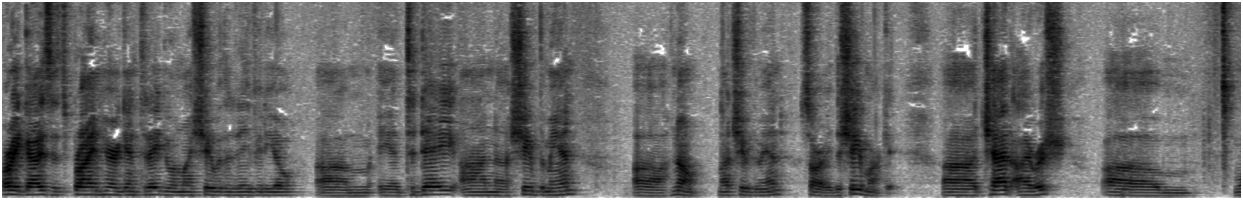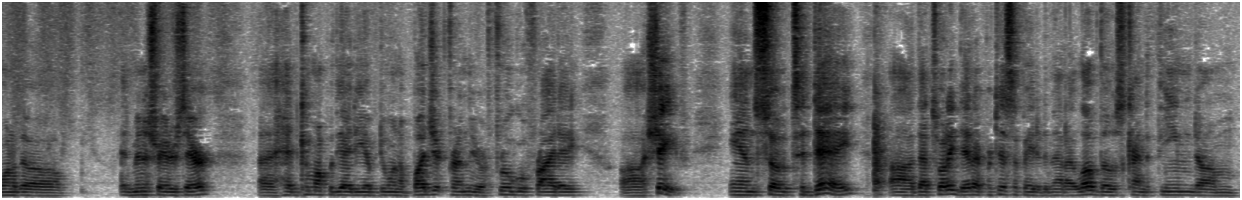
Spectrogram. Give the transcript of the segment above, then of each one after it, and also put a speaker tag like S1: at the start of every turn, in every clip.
S1: Alright guys, it's Brian here again today doing my Shave of the Day video. Um, and today on uh, Shave the Man, uh, no, not Shave the Man, sorry, the Shave Market. Uh, Chad Irish, um, one of the administrators there, uh, had come up with the idea of doing a budget-friendly or frugal Friday uh, shave. And so today, uh, that's what I did. I participated in that. I love those kind of themed um,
